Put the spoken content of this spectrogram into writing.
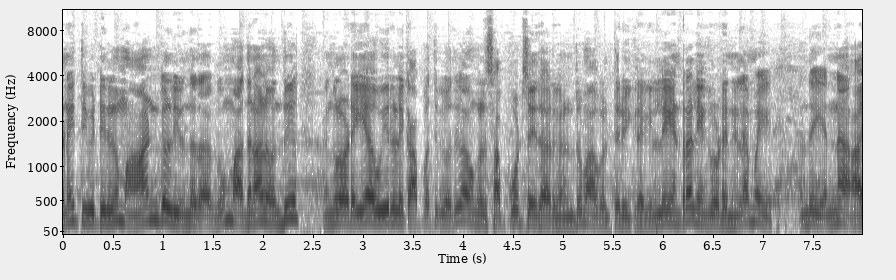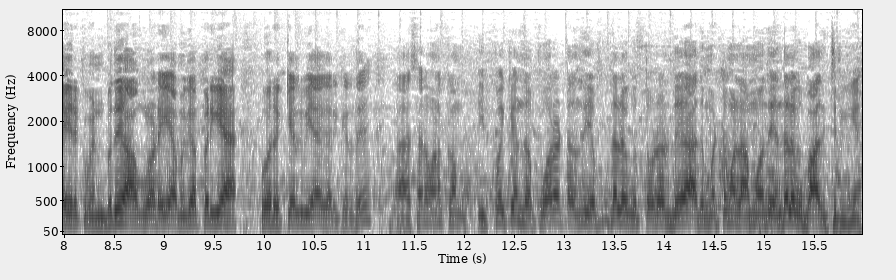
அனைத்து வீட்டிலும் ஆண்கள் இருந்ததாகவும் அதனால் வந்து எங்களுடைய உயிர்களை காப்பாற்றுவதற்கு அவங்க சப்போர்ட் செய்தார்கள் என்றும் அவர்கள் தெரிவிக்கிறார்கள். இல்லை என்றால் எங்களுடைய நிலைமை வந்து என்ன ஆயிருக்கும் என்பது அவங்களுடைய மிகப்பெரிய ஒரு கேள்வியாக இருக்கிறது. சார் வணக்கம். இப்போக்கும் இந்த போராட்டம் வந்து எந்த அளவுக்கு தொடருது அது மட்டும் இல்லாமல் வந்து எந்த அளவுக்கு பாதிச்சிருக்கீங்க?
